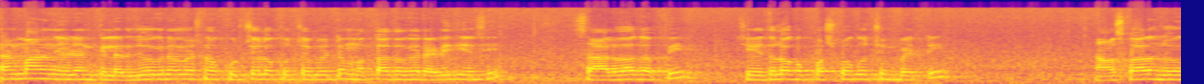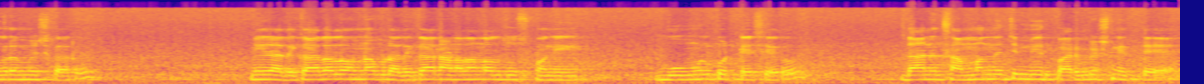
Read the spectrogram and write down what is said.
సన్మానం చేయడానికి వెళ్ళారు. జోగి రమేష్ను కుర్చీలో కూర్చోబెట్టి మొత్తాదుగా రెడీ చేసి సాల్వా కప్పి చేతిలో ఒక పుష్పగుచ్చం పెట్టి నమస్కారం జోగి రమేష్ గారు. మీరు అధికారంలో ఉన్నప్పుడు అధికార అన్నదండలు చూసుకొని భూములు కొట్టేశారు. దానికి సంబంధించి మీరు పర్మిషన్ ఇస్తే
